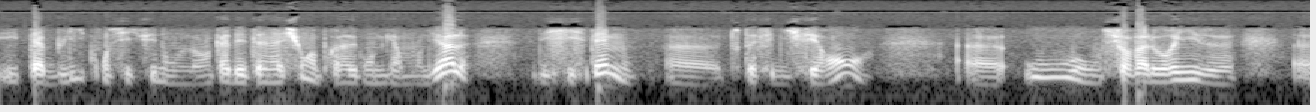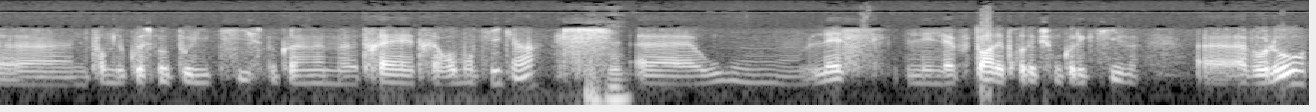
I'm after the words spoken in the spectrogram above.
établis, constitués dans, dans le cas d'État-nation après la Seconde Guerre mondiale, des systèmes tout à fait différents, où on survalorise une forme de cosmopolitisme quand même très très romantique, hein, où on laisse la plupart des protections collectives euh, à volo.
